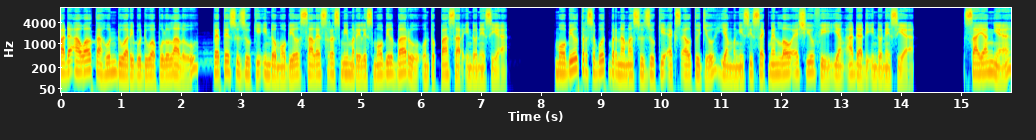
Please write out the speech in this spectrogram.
Pada awal tahun 2020 lalu, PT Suzuki Indomobil Sales resmi merilis mobil baru untuk pasar Indonesia. Mobil tersebut bernama Suzuki XL7 yang mengisi segmen low SUV yang ada di Indonesia. Sayangnya,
